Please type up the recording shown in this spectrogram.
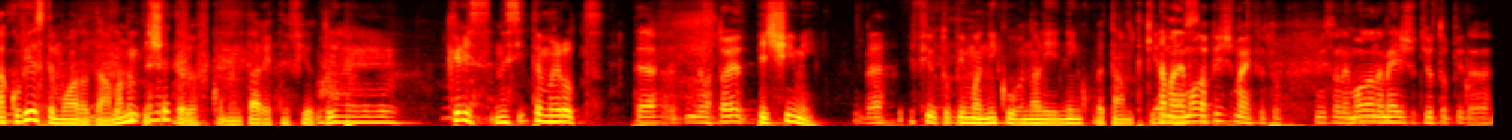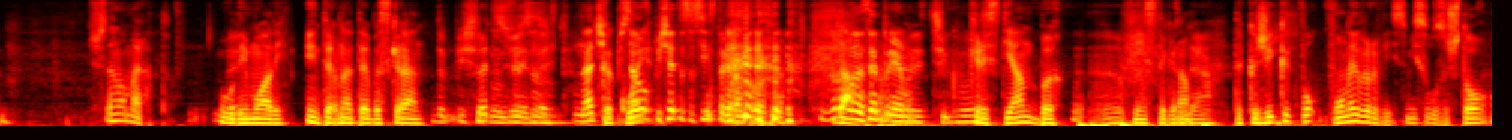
Ако вие сте млада дама, напишете в коментарите в YouTube. Крис, не си темерут. Да, но той е... Пиши ми. Да. И в YouTube има никове, нали, линкове там такива. Ама не мога да пишеш май в YouTube. Смисъл, не мога да намериш от YouTube и да... Ще се намерят. Луди млади. Интернет е безкрайен. да пишат на С- с- 2200. Значи, Какво само е? пишете с Instagram профила. Друго Да. не се приема. Го- Кристиян Б А, в Инстаграм. Да. Да кажи какво, какво не върви? Смисъл, защо?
